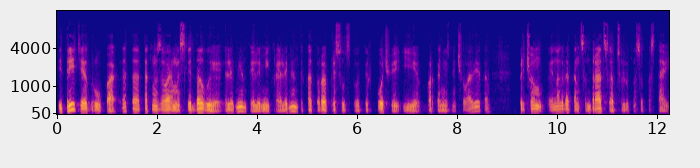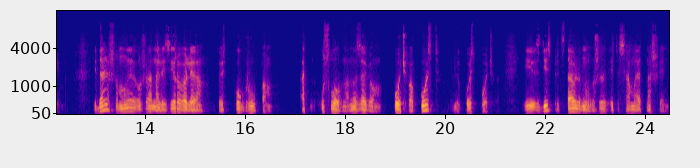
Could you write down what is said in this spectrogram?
И третья группа – это так называемые следовые элементы или микроэлементы, которые присутствуют и в почве, и в организме человека, причем иногда концентрации абсолютно сопоставимы. И дальше мы уже анализировали то есть по группам условно назовем почва-кость или кость-почва. И здесь представлены уже эти самые отношения.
